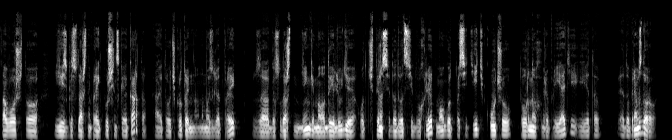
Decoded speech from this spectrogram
того, что есть государственный проект «Пушкинская карта», а это очень крутой, на мой взгляд, проект, за государственные деньги молодые люди от 14 до 22 лет могут посетить кучу турных мероприятий, и это это прям здорово.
